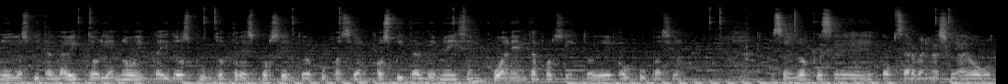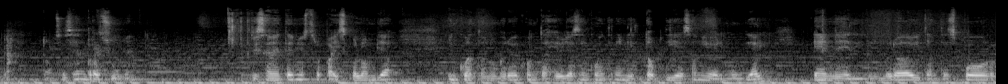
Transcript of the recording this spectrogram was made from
El Hospital La Victoria 92.3% de ocupación. Hospital de Medicine 40% de ocupación. Eso es lo que se observa en la ciudad de Bogotá. Entonces, en resumen, precisamente en nuestro país Colombia En cuanto a número de contagios ya se encuentra en el top 10 a nivel mundial. En el número de habitantes por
